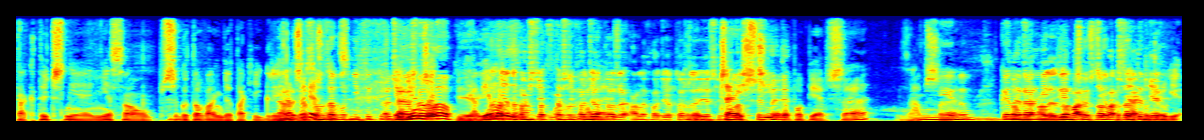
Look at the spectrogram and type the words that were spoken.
taktycznie nie są przygotowani do takiej gry. No, ale Znaczy, to są wiesz, no, zawodnicy, którzy ja wiem, w Europie. ja wiem, No nie, no właśnie, właśnie chodzi o ale- to, że, ale chodzi o to, że jeśli części patrzymy... to po pierwsze, zawsze. Nie, no generalnie ale w zobacz- zobacz, tym... jakie- po drugie,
